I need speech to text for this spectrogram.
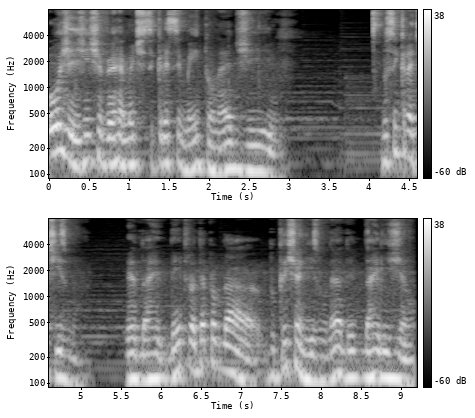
Hoje a gente vê realmente esse crescimento né, de do sincretismo dentro até da, do cristianismo, né, da religião.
